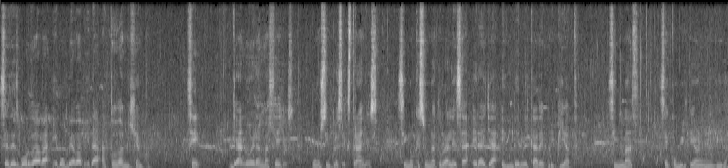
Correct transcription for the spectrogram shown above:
se desbordaba y bombeaba vida a toda mi gente. Sí, ya no eran más ellos, unos simples extraños, sino que su naturaleza era ya endémica de Pripyat. Sin más, se convirtieron en mi vida.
